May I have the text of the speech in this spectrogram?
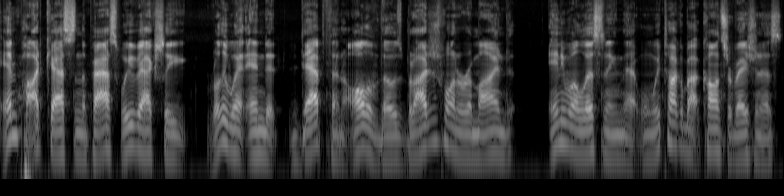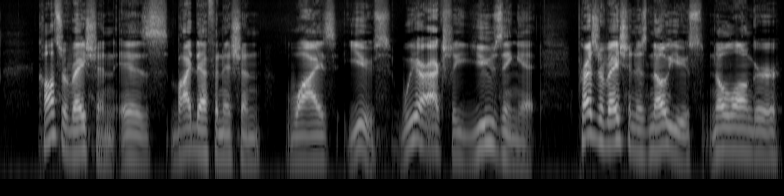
In podcasts in the past, we've actually really went into depth in all of those, but I just want to remind anyone listening that when we talk about conservationists, Conservation is, by definition, wise use. We are actually using it. Preservation is no use, no longer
